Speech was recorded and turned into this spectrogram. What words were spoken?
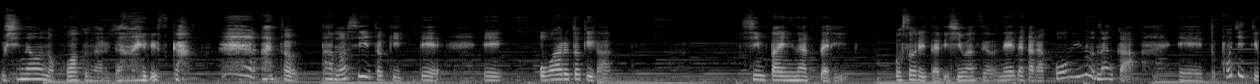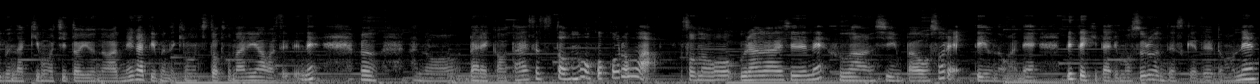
失うの怖くなるじゃないですか。あと楽しい時って、えー、終わる時が心配になったり恐れたりしますよね。だからこういうなんか、えーと、ポジティブな気持ちというのはネガティブな気持ちと隣り合わせでね、うん、あの誰かを大切と思う心はその裏返しでね不安心配恐れっていうのがね出てきたりもするんですけれどもね、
